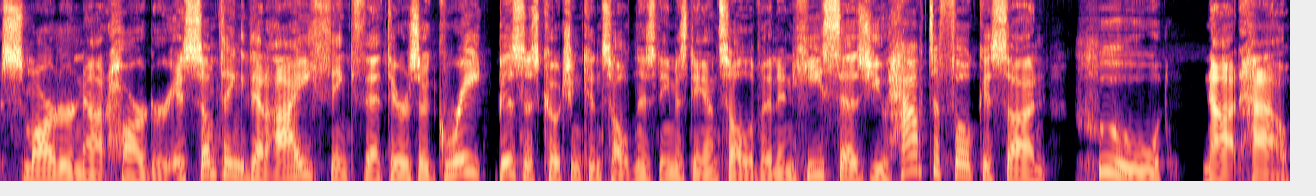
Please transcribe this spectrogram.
smarter, not harder, is something that I think that there's a great business coaching consultant. His name is Dan Sullivan, and he says you have to focus on who, not how.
